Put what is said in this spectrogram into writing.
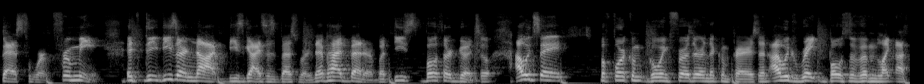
best work for me. It, these are not these guys' best work. They've had better, but these both are good. So I would say before com- going further in the comparison, I would rate both of them like a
